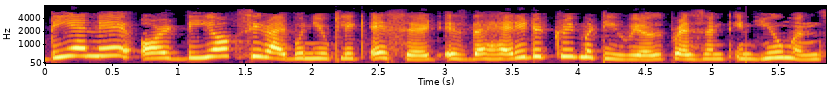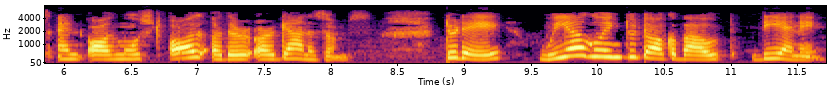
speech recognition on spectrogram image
DNA or deoxyribonucleic acid is the hereditary material present in humans and almost all other organisms. Today, we are going to talk about DNA.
